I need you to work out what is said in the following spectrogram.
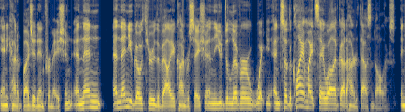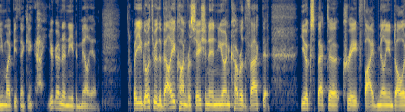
any kind of budget information. And then and then you go through the value conversation and you deliver what you, and so the client might say, well, I've got $100,000. And you might be thinking, ah, you're going to need a million. But you go through the value conversation and you uncover the fact that you expect to create $5 million a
